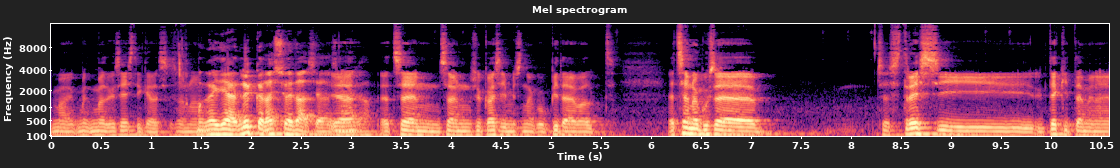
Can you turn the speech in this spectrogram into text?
ma, ma ei tea, kas eesti keeles see sõna on. ma ka ei tea, lükkad asju edasi. jah, et see on, see on sihuke asi, mis nagu pidevalt, et see on nagu see, see stressi tekitamine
